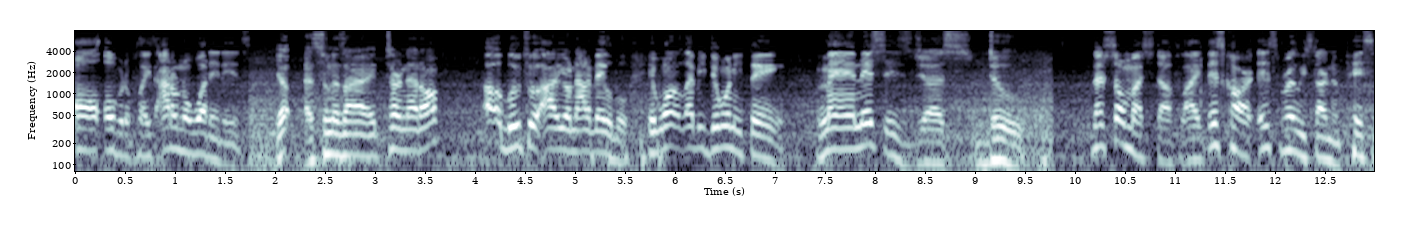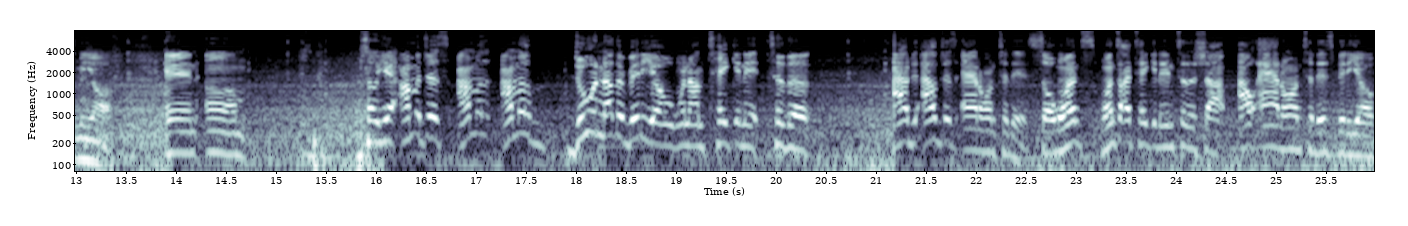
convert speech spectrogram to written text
all over the place. I don't know what it is. Yep, as soon as I turn that off, oh, Bluetooth audio not available. It won't let me do anything. Man, this is just, dude. There's so much stuff. Like, this car, it's really starting to piss me off. And, um, so yeah, I'ma just, I'ma, I'ma do another video when I'm taking it to the, I'll, I'll just add on to this. So once, once I take it into the shop, I'll add on to this video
